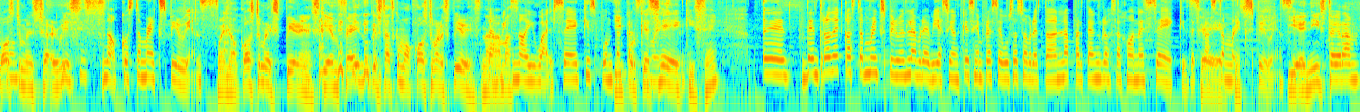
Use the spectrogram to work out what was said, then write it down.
Customer Services. No, Customer Experience. Bueno, Customer Experience. Y en Facebook estás como Customer Experience, nada más. No, igual, cx. ¿Y por qué CX, eh? Eh, dentro de Customer Experience, la abreviación que siempre se usa, sobre todo en la parte anglosajona, es CX, de Customer Experience. ¿Y en Instagram?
